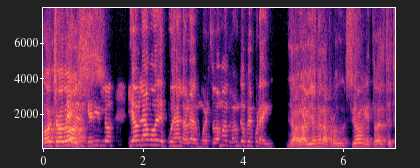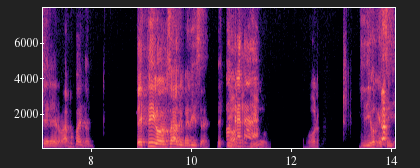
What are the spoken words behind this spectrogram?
Déjenme 8-2. querido. Y hablamos después a la hora del almuerzo. Vamos a tomar un café por ahí. Y ahora viene la producción y todo el checherero. Vamos para allá. Testigo Gonzalo y Melissa. Testigo. No, Contratada. testigo. Por favor. Y dijo que sí.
